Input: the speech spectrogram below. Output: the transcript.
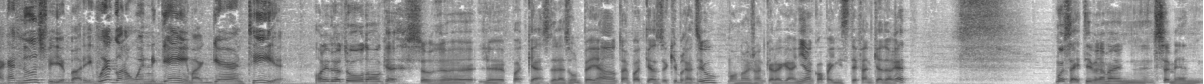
I got news for you, buddy. We're gonna win the game, I guarantee it. On est de retour donc sur euh, le podcast de la zone payante, un podcast de Cube Radio. Mon nom est Jean-Nicolas Gagné en compagnie de Stéphane Cadorette. Moi, ça a été vraiment une, une semaine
